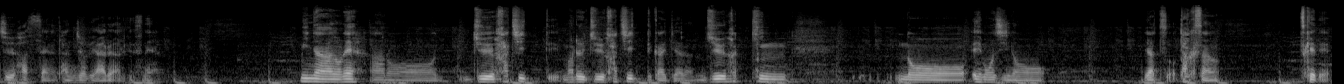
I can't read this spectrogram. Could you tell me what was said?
18歳の誕生日あるあるですね。みんなあのねあのー、18って丸18って書いてある18金の絵文字のやつをたくさんつけて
